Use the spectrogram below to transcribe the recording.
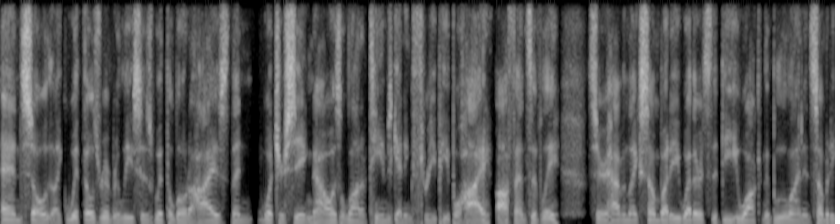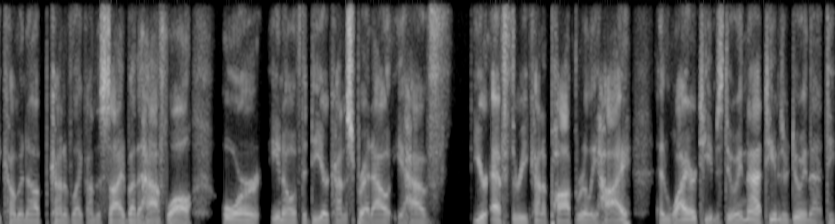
And so, like with those rim releases, with the low to highs, then what you're seeing now is a lot of teams getting three people high offensively. So you're having like somebody, whether it's the D walking the blue line and somebody coming up kind of like on the side by the half wall, or, you know, if the D are kind of spread out, you have your F3 kind of pop really high. And why are teams doing that? Teams are doing that to,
